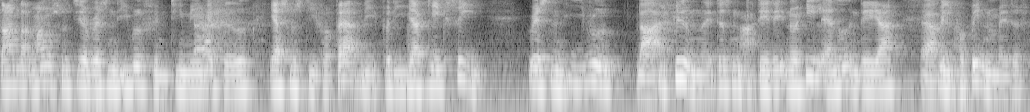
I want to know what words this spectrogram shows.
der er, mange, der synes, de her Resident Evil film, de er mega Ja. fede. Jeg synes, de er forfærdelige, fordi jeg kan ikke se Resident Evil Nej. i filmene. Det er, sådan, Nej. det, det er noget helt andet, end det jeg Ja. vil forbinde med det.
